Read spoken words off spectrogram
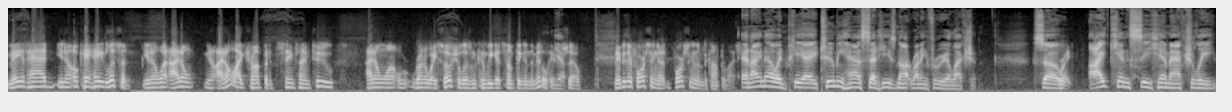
may have had, you know, okay, hey, listen, you know what? I don't, you know, I don't like Trump, but at the same time too, I don't want runaway socialism. Can we get something in the middle here? Yep. So maybe they're forcing it, forcing them to compromise. and I know in PA, Toomey has said he's not running for reelection. So Right. I can see him actually,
